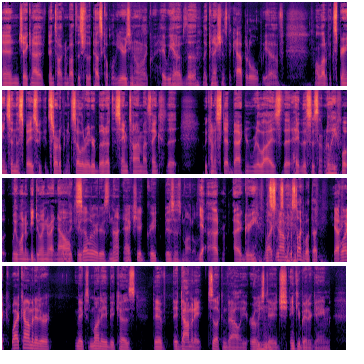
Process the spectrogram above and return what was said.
And Jake and I have been talking about this for the past couple of years. You know, like, hey, we have the, the connections to capital, we have a lot of experience in this space. We could start up an accelerator. But at the same time, I think that we kind of step back and realize that, hey, this isn't really what we want to be doing right now. An accelerator is not actually a great business model. yeah, I, I agree. Why let's, let's, Com- let's talk about that. Yeah. why, y Combinator makes money because they have they dominate Silicon Valley early mm-hmm. stage incubator game, but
